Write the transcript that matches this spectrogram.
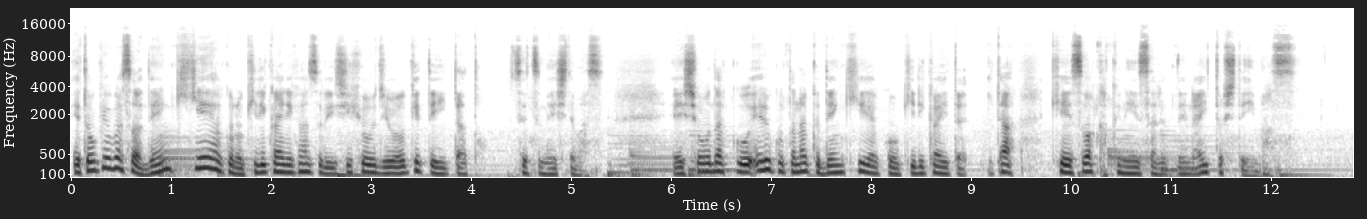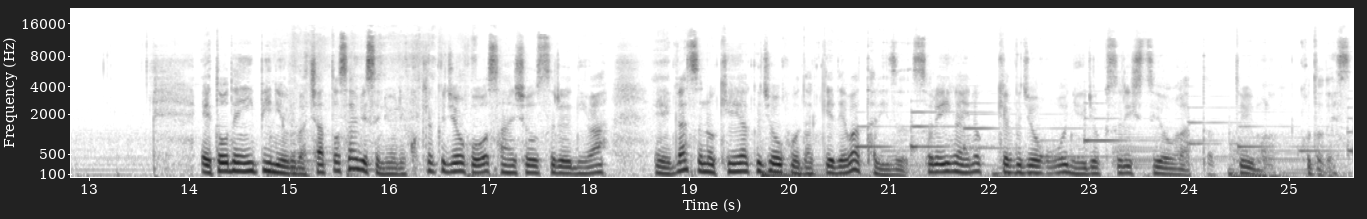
東京ガスは電気契約の切り替えに関する意思表示を受けていたと説明してます。承諾を得ることなく電気契約を切り替えていたケースは確認されてないとしています。東電 EP によればチャットサービスにより顧客情報を参照するにはガスの契約情報だけでは足りずそれ以外の顧客情報を入力する必要があったというものことです。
